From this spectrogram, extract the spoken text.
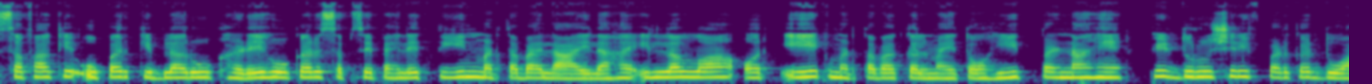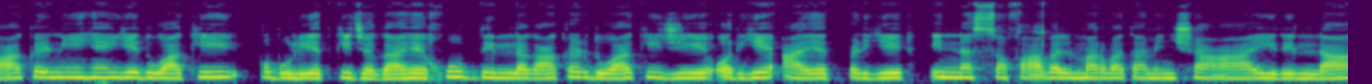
صفا کے اوپر قبلہ رو کھڑے ہو کر سب سے پہلے تین مرتبہ لا الہ الا اللہ اور ایک مرتبہ کلمہ توحید پڑھنا ہے۔ پھر درود شریف پڑھ کر دعا کرنی ہے۔ یہ دعا کی قبولیت کی جگہ ہے۔ خوب دل لگا کر دعا کیجیے اور یہ آیت پڑھیے ان الصفا والمروہ من شعائر اللہ۔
